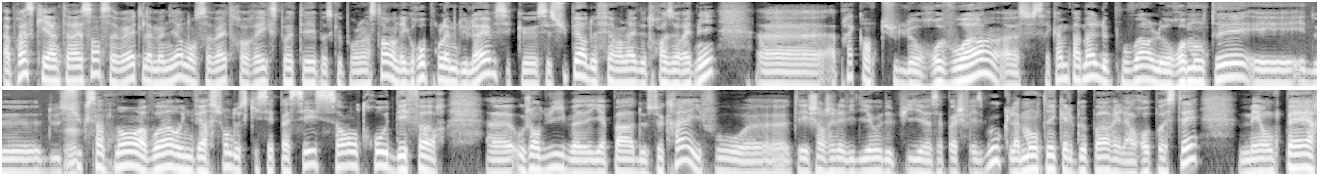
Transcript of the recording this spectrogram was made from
Après, ce qui est intéressant, ça va être la manière dont ça va être réexploité. Parce que pour l'instant, un des gros problèmes du live, c'est que c'est super de faire un live de 3h30. Euh, après, quand tu le revois, euh, ce serait quand même pas mal de pouvoir le remonter et, et de, de mmh. succinctement avoir une version de ce qui s'est passé sans trop d'efforts. Euh, Aujourd'hui, bah, il n'y a pas de secret. Il faut euh, télécharger la vidéo depuis euh, sa page Facebook, la monter quelque part et la reposter. Mais on perd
